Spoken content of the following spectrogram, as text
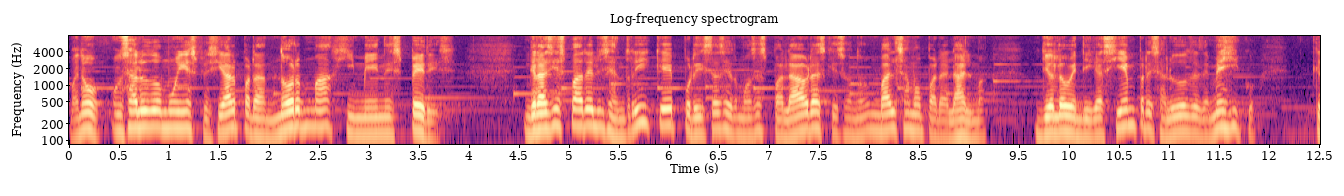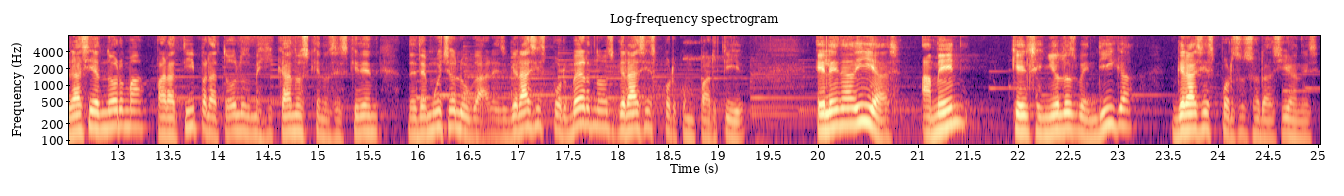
Bueno, un saludo muy especial para Norma Jiménez Pérez. Gracias Padre Luis Enrique por estas hermosas palabras que son un bálsamo para el alma. Dios lo bendiga siempre. Saludos desde México. Gracias Norma, para ti, para todos los mexicanos que nos escriben desde muchos lugares. Gracias por vernos, gracias por compartir. Elena Díaz, amén, que el Señor los bendiga. Gracias por sus oraciones.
